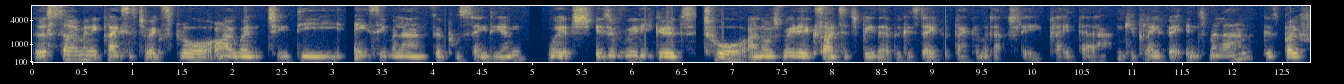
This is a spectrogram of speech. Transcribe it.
There are so many places to explore. I went to the AC Milan football stadium, which is a really good tour, and I was really excited to be there because David Beckham had actually played there. I think he played for Inter Milan because both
